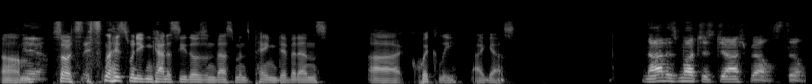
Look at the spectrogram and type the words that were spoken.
Um, Yeah. So it's it's nice when you can kind of see those investments paying dividends uh, quickly, I guess. Not as much as Josh Bell, still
